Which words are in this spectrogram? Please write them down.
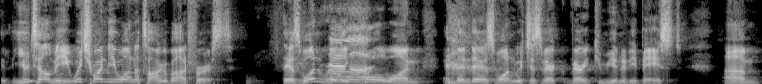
you tell me which one do you want to talk about first? There's one really cool one, and then there's one which is very very community based. Um,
